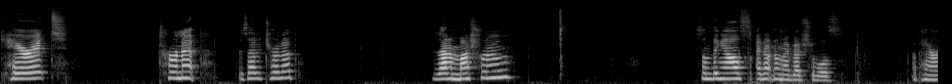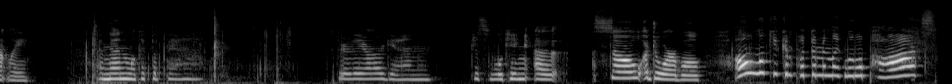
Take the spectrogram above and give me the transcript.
carrot, turnip. Is that a turnip? Is that a mushroom? Something else? I don't know my vegetables. Apparently. And then look at the back. There they are again. Just looking at so adorable. Oh, look, you can put them in like little pots.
